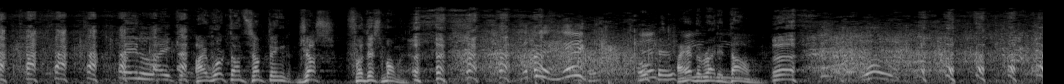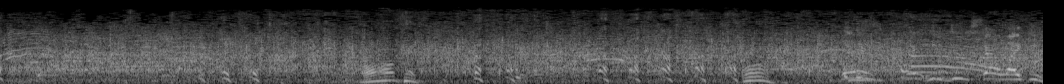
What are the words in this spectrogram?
They like it. Like it. I worked on something just for this moment. What the heck? Okay. I had to write it down. Whoa. okay. Oh. That is, he do sound like him.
